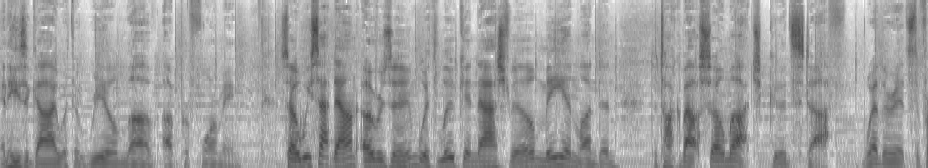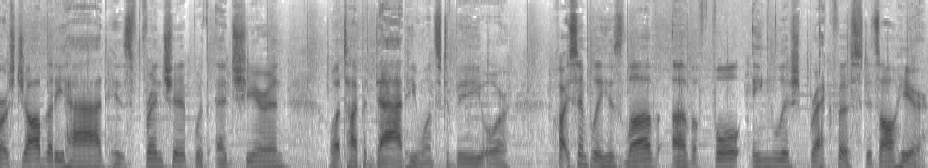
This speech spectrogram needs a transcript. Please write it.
and he's a guy with a real love of performing. So we sat down over Zoom with Luke in Nashville, me in London, to talk about so much good stuff. Whether it's the first job that he had, his friendship with Ed Sheeran, what type of dad he wants to be, or quite simply his love of a full English breakfast. It's all here.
